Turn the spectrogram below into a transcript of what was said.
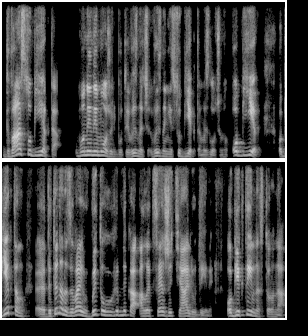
Два суб'єкта вони не можуть бути визнач... визнані суб'єктами злочину. Об'єкт об'єктом е, дитина називає вбитого грибника, але це життя людини. Об'єктивна сторона.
